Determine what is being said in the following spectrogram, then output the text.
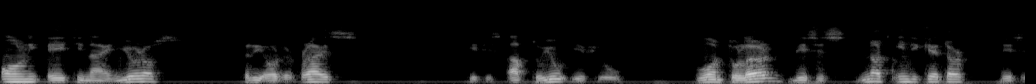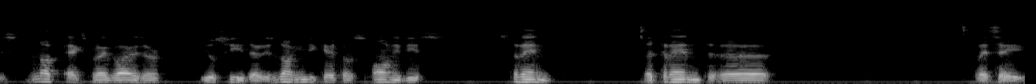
only 89 euros pre-order price it is up to you if you want to learn. This is not indicator. This is not expert advisor. You see there is no indicators only this trend a trend uh, let's say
